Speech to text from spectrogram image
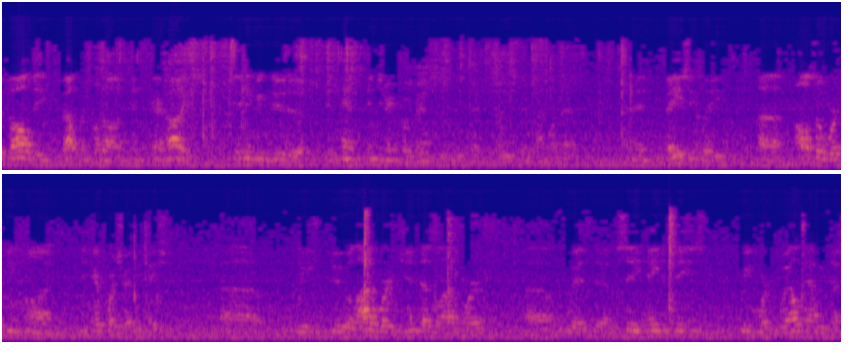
with all the development going on in aeronautics, anything we can do to enhance engineering programs, so we spend time on that. And then basically, uh, also working on the airport's reputation. Uh, We do a lot of work, Jim does a lot of work uh, with city agencies. We've worked well now, we've got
